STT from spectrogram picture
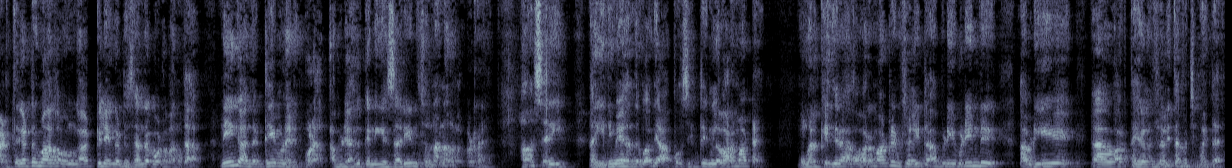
அடுத்த கட்டமாக உங்க ஆட்கள் எங்கள்கிட்ட சண்டை போட வந்தா நீங்க அந்த டீம்ல இருக்கக்கூடாது. அப்படி அதுக்கு நீங்க சரின்னு சொன்னா நான் சொல்றேன் ஆ சரி. நான் இனிமே அந்த மாதிரி ஆப்போசிட் டீம்ல வரமாட்டேன். உங்களுக்கு எதிராக வரமாட்டேன்னு சொல்லிட்டு அப்படி இப்படின்னு அப்படியே வார்த்தைகளை சொல்லி தப்பிச்சு போயிட்டார்.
